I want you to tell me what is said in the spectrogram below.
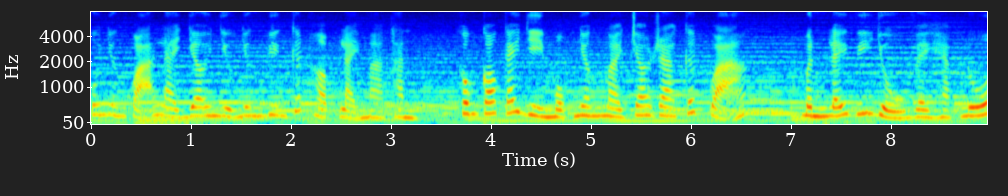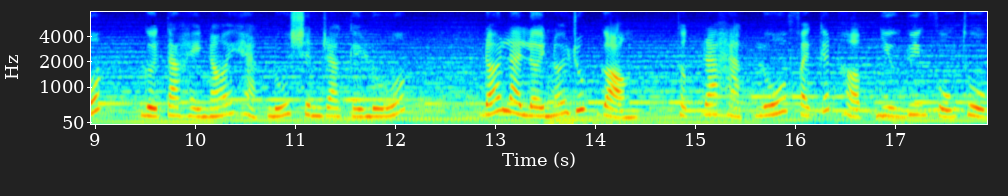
của nhân quả là do nhiều nhân duyên kết hợp lại mà thành. Không có cái gì một nhân mà cho ra kết quả. Mình lấy ví dụ về hạt lúa, người ta hay nói hạt lúa sinh ra cây lúa. Đó là lời nói rút gọn, thực ra hạt lúa phải kết hợp nhiều duyên phụ thuộc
